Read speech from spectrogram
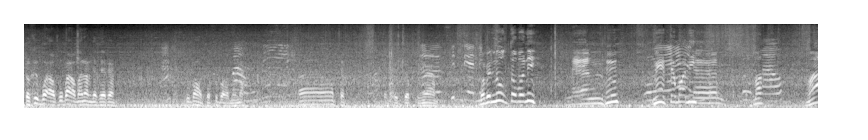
ตัวคือบ่เอาผู้บ่าวมานำจะเสร็จครับผู้บ่าวตัวคือบ่เอามาเอานำนี่อ่าจะจะเป็นจบงามสิ้นเดือนบ่เป็นลูกตัวบ่นี่แมนแม่เจ้าบ่นี่ลูกเบามา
